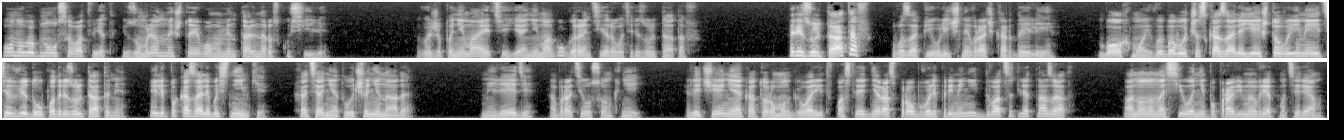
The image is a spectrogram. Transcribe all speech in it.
Он улыбнулся в ответ, изумленный, что его моментально раскусили. «Вы же понимаете, я не могу гарантировать результатов». «Результатов?» — возопил личный врач Корделии. «Бог мой, вы бы лучше сказали ей, что вы имеете в виду под результатами, или показали бы снимки, хотя нет, лучше не надо». «Миледи», — обратился он к ней, — «лечение, о котором он говорит, в последний раз пробовали применить 20 лет назад. Оно наносило непоправимый вред матерям.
